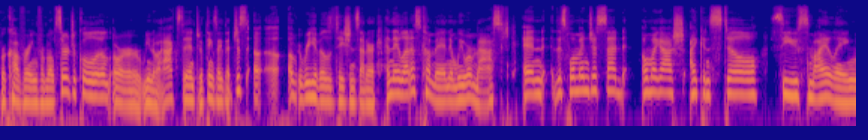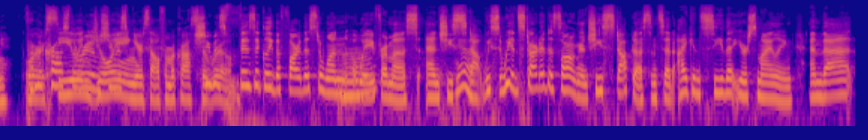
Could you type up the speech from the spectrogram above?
recovering from a surgical or, you know, accident or things like that. Just a, a rehabilitation center. And they let us come in and we were masked. And this woman just said, "Oh my gosh, I can still see you smiling from across the room. enjoying was, yourself from across the she room. She was physically the farthest one mm-hmm. away from us, and she yeah. stopped. We we had started a song, and she stopped us and said, "I can see that you're smiling," and that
